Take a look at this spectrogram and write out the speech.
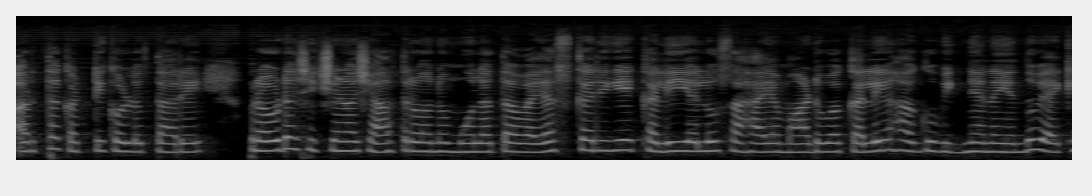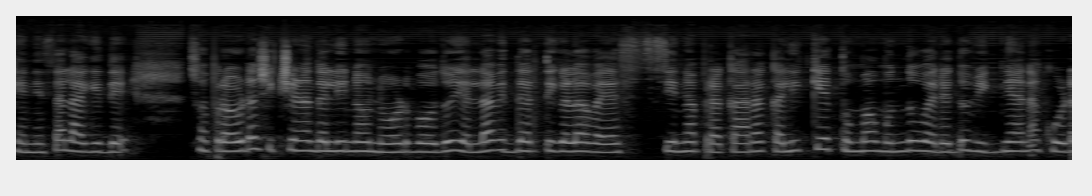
ಅರ್ಥ ಕಟ್ಟಿಕೊಳ್ಳುತ್ತಾರೆ. ಪ್ರೌಢ ಶಿಕ್ಷಣ ಶಾಸ್ತ್ರವನ್ನು ಮೂಲತಃ ವಯಸ್ಕರಿಗೆ ಕಲಿಯಲು ಸಹಾಯ ಮಾಡುವ ಕಲೆ ಹಾಗೂ ವಿಜ್ಞಾನ ಎಂದು ವ್ಯಾಖ್ಯಾನಿಸಲಾಗಿದೆ. ಸೊ, ಪ್ರೌಢ ಶಿಕ್ಷಣದಲ್ಲಿ ನಾವು ನೋಡ್ಬೋದು, ಎಲ್ಲ ವಿದ್ಯಾರ್ಥಿಗಳ ವಯಸ್ಸಿನ ಪ್ರಕಾರ ಕಲಿಕೆ ತುಂಬ ಮುಂದುವರೆದು ವಿಜ್ಞಾನ ಕೂಡ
